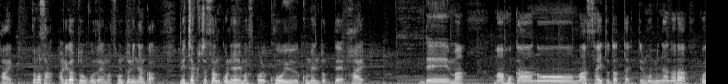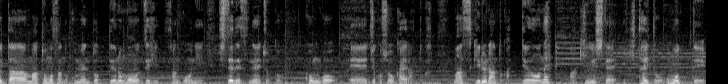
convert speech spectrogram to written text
はい。ともさん、ありがとうございます。本当になんか、めちゃくちゃ参考になります。これ、こういうコメントって。はい。で、まあ、まあ、他の、まあ、サイトだったりっていうのも見ながらこういった、まあ、ともさんのコメントっていうのもぜひ参考にしてですねちょっと今後、えー、自己紹介欄とか、まあ、スキル欄とかっていうのをね、まあ、記入していきたいと思って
